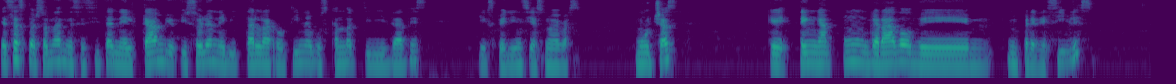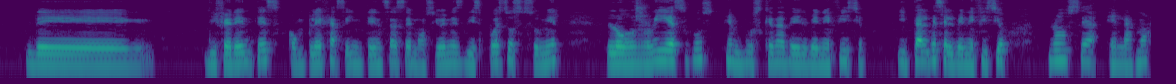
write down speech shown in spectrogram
Estas personas necesitan el cambio y suelen evitar la rutina buscando actividades y experiencias nuevas. Muchas que tengan un grado de mm, impredecibles, de diferentes, complejas e intensas emociones dispuestos a asumir los riesgos en búsqueda del beneficio. Y tal vez el beneficio no sea el amor,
